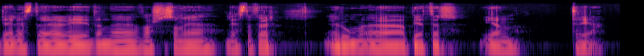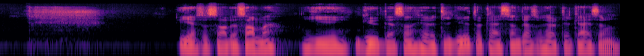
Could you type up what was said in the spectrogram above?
Det leste vi i denne verset som vi leste før. Rom, eh, Peter 1, 3. Jesus sa det samme. Gi Gud det som hører til Gud, og keiseren det som hører til keiseren.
